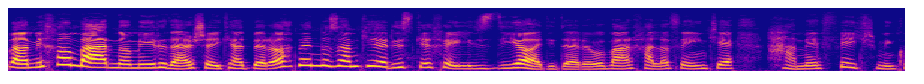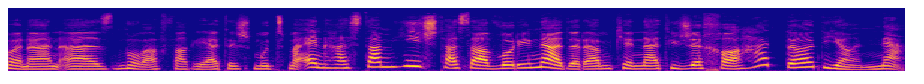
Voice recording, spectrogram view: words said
و می‌خوام برنامه ای رو در شرکت به راه بندازم که ریسک خیلی زیادی داره و برخلاف اینکه همه فکر می‌کنن از موفقیتش مطمئن هستم هیچ تصوری ندارم که نتیجه خواهد داد یا نه.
